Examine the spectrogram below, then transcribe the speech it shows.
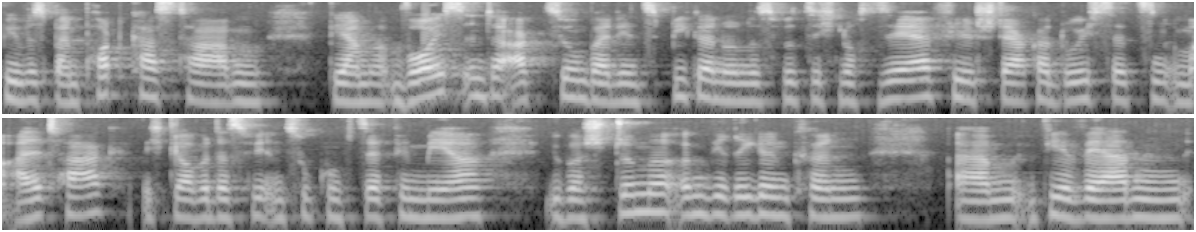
wie wir es beim Podcast haben. Wir haben Voice-Interaktion bei den Speakern und es wird sich noch sehr viel stärker durchsetzen im Alltag. Ich glaube, dass wir in Zukunft sehr viel mehr über Stimme irgendwie regeln können. Ähm, wir werden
